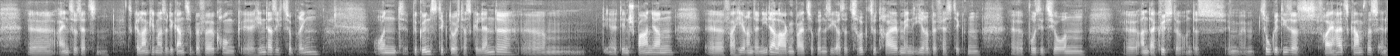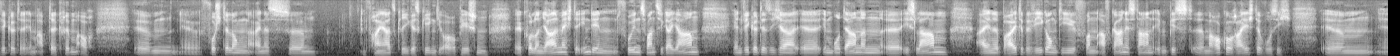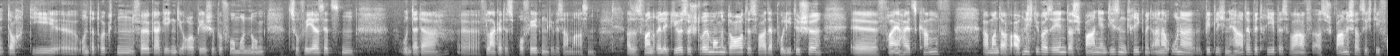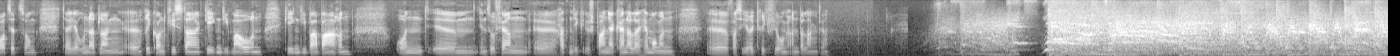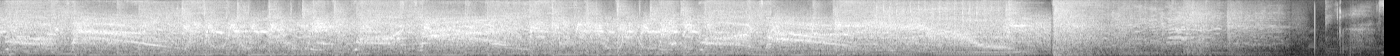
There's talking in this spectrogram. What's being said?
einzusetzen. Es gelang ihm also, die ganze Bevölkerung hinter sich zu bringen und begünstigt durch das Gelände ähm, den Spaniern äh, verheerende Niederlagen beizubringen, sie also zurückzutreiben in ihre befestigten äh, Positionen äh, an der Küste. Und das, im, im, Zuge dieses Freiheitskampfes entwickelte im Abdel Krim auch ähm, äh, Vorstellungen eines ähm, Freiheitskrieges gegen die europäischen äh, Kolonialmächte. In den frühen 20er Jahren entwickelte sich ja äh, im modernen äh, Islam eine breite Bewegung, die von Afghanistan eben bis Marokko reichte, wo sich ähm, doch die unterdrückten Völker gegen die europäische Bevormundung zur Wehr setzten unter der äh, Flagge des Propheten gewissermaßen. Also es waren religiöse Strömungen dort, es war der politische äh, Freiheitskampf, aber man darf auch nicht übersehen, dass Spanien diesen Krieg mit einer unerbittlichen Härte betrieb. Es war aus spanischer Sicht die Fortsetzung der jahrhundertlangen äh, Reconquista gegen die Mauren, gegen die Barbaren. Und ähm, insofern äh, hatten die Spanier keinerlei Hemmungen, äh, was ihre Kriegführung anbelangte.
